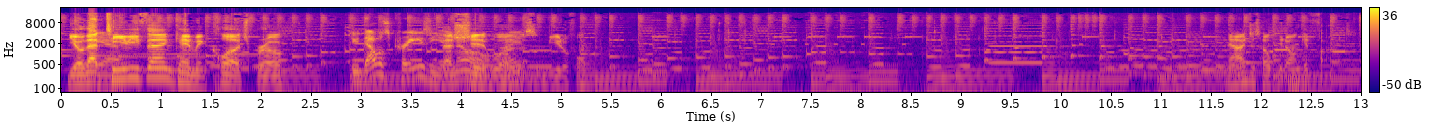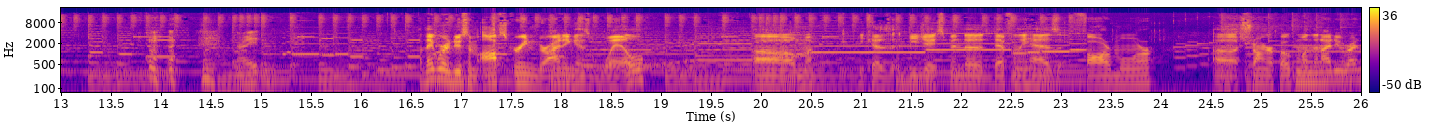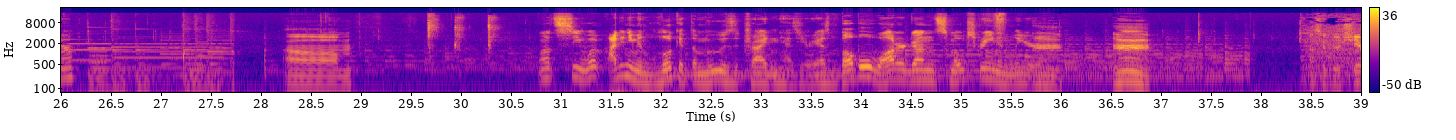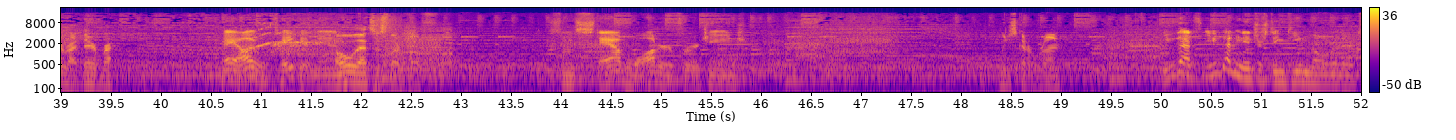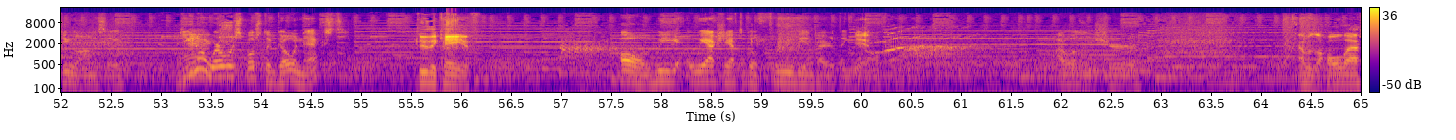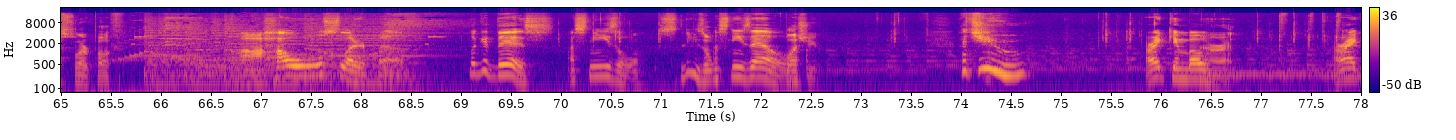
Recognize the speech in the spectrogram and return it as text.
Yo, that Yeah. TV thing came in clutch, bro. Dude, that was crazy. I That know, shit right? was beautiful. Now I just hope we don't get fucked. right. I think we're gonna do some off-screen grinding as well. Um, because DJ Spinda definitely has far more uh, stronger Pokemon than I do right now. Um, Let's see what I didn't even look at the moves that Trident has here. He has Bubble, Water Gun, Smokescreen, and Leer. mm, mm. That's a good shit right there, bro. Hey, I'll take it, man. Oh, that's a Slurpuff. Some stab water for a change. We just gotta run. You got you got an interesting team though over there too, honestly. Do you know where we're supposed to go next? Through the cave. Oh, we we actually have to go through the entire thing now. Yeah. Okay. I wasn't sure. That was a whole ass Slurpuff. A whole Slurpuff. Look at this. A Sneasel. A Sneasel. Sneasel. Bless you. That's you. All right, Kimbo. All right,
